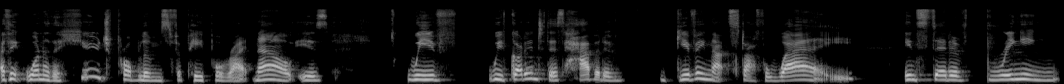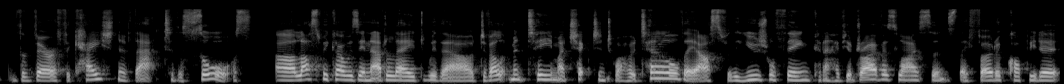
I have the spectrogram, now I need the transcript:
I think one of the huge problems for people right now is we've we've got into this habit of giving that stuff away instead of bringing the verification of that to the source. Uh, last week I was in Adelaide with our development team. I checked into a hotel. They asked for the usual thing Can I have your driver's license? They photocopied it.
